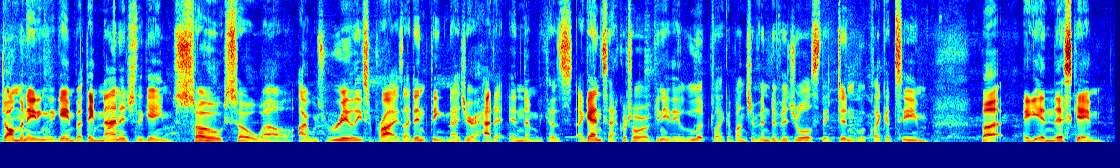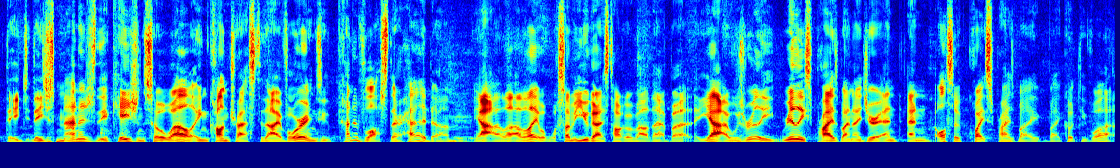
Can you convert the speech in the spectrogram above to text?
dominating the game, but they managed the game so, so well. I was really surprised. I didn't think Nigeria had it in them because against Equatorial Guinea, they looked like a bunch of individuals. They didn't look like a team. But in this game, they, they just managed the occasion so well. In contrast to the Ivorians, who kind of lost their head. Um, yeah, I'll, I'll let some of you guys talk about that. But yeah, I was really really surprised by Nigeria, and, and also quite surprised by by Cote d'Ivoire.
